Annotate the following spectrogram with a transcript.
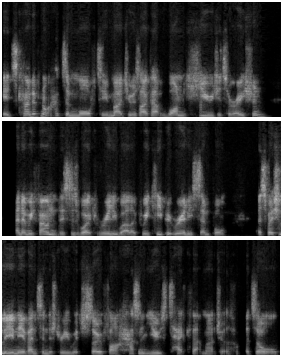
it's kind of not had to morph too much. It was like that one huge iteration and then we found this has worked really well. If we keep it really simple especially in the events industry, which so far hasn't used tech that much at all,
